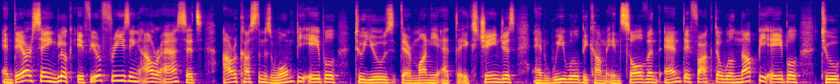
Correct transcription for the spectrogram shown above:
And they are saying, look, if you're freezing our assets, our customers won't be able to use their money at the exchanges and we will become insolvent insolvent and de facto will not be able to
